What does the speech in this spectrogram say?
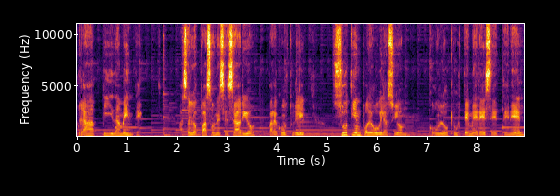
rápidamente, hacer los pasos necesarios para construir su tiempo de jubilación con lo que usted merece tener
